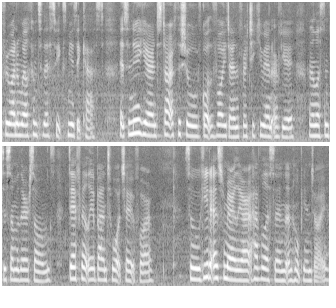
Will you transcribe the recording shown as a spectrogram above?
Everyone, and welcome to this week's Music Cast. It's a new year, and to start off the show, we've got The Void in for a cheeky interview and a listen to some of their songs. Definitely a band to watch out for. So, here it is from earlier. Have a listen and hope you enjoy.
